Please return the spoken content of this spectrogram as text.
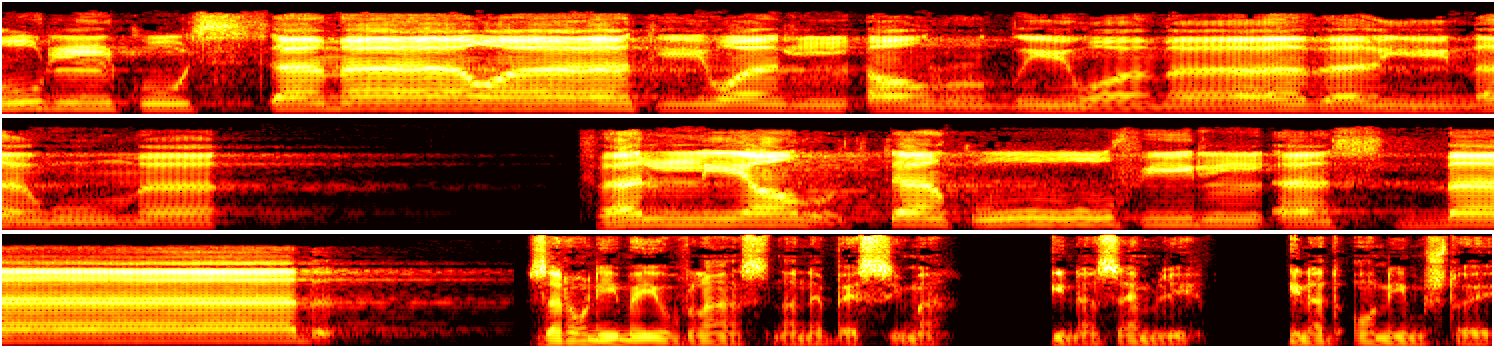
ملك السماوات والأرض وما بينهما فليرتقوا في الأسباب Zar oni imaju vlast na nebesima i na zemlji i nad onim što je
